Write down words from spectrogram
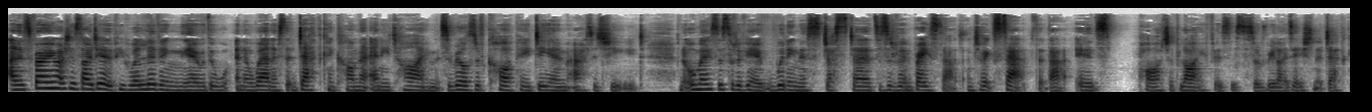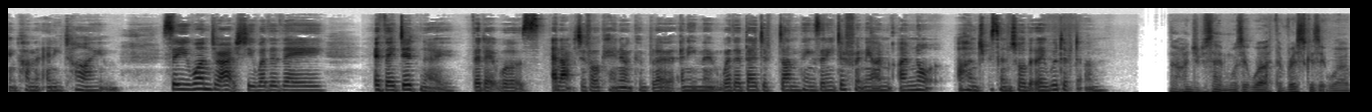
And it's very much this idea that people are living, you know, with an awareness that death can come at any time. It's a real sort of carpe diem attitude and almost a sort of, you know, willingness just to, to sort of embrace that and to accept that that is part of life is this sort of realization that death can come at any time. So you wonder actually whether they, if they did know that it was an active volcano and could blow at any moment, whether they'd have done things any differently. I'm, I'm not 100% sure that they would have done. 100%. Was it worth the risk, as it were?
